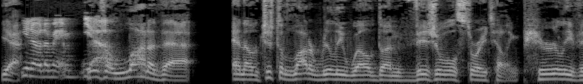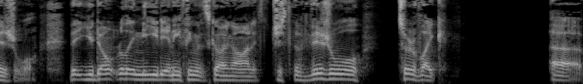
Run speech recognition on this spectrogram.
yeah You know what I mean? Yeah. There's a lot of that and a, just a lot of really well done visual storytelling, purely visual, that you don't really need anything that's going on. It's just the visual sort of like, uh,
